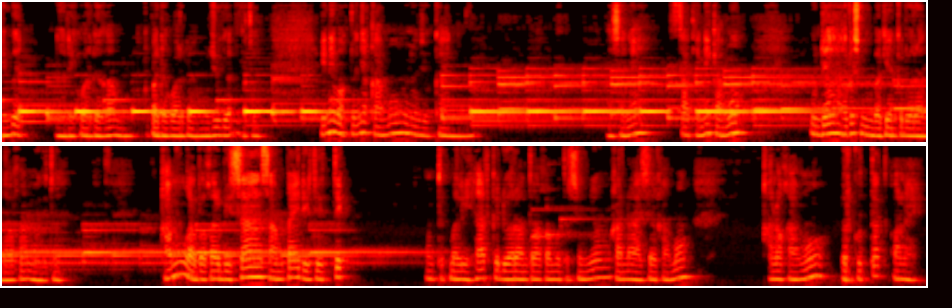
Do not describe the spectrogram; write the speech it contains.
hebat dari keluarga kamu kepada keluarga kamu juga gitu ini waktunya kamu menunjukkan bahwasanya saat ini kamu udah harus membagian kedua orang tua kamu gitu. Kamu gak bakal bisa sampai di titik untuk melihat kedua orang tua kamu tersenyum karena hasil kamu kalau kamu berkutat oleh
